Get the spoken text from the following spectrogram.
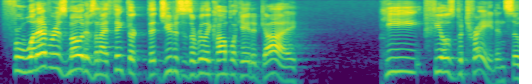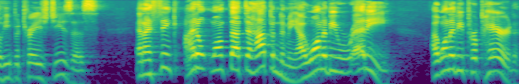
For whatever his motives, and I think that Judas is a really complicated guy, he feels betrayed, and so he betrays Jesus. And I think, I don't want that to happen to me. I want to be ready. I want to be prepared.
